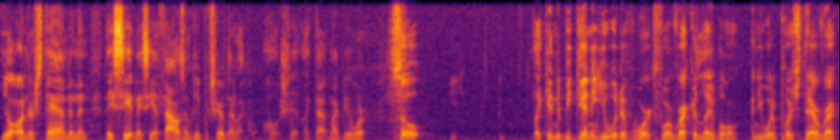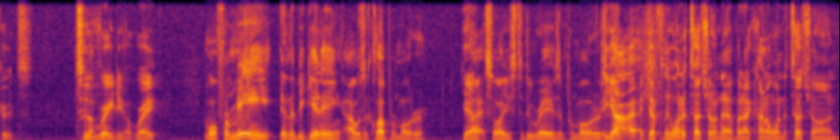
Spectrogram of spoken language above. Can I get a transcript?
you'll understand, and then they see it and they see a thousand people cheer, and they're like, "Oh shit, like that might be a work." So, like in the beginning, you would have worked for a record label and you would have pushed their records to No. radio, right? Well, for me, in the beginning, I was a club promoter. Yeah. right? So I used to do raves and promoters. Yeah, I, I definitely want to touch on that, but I kind of want to touch on.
